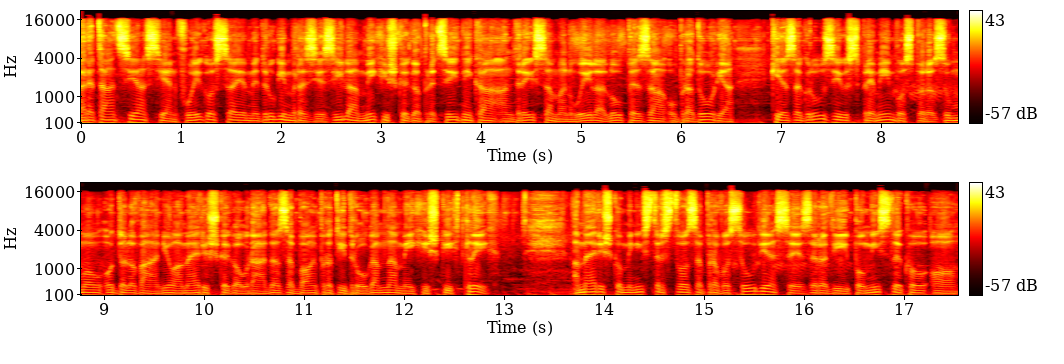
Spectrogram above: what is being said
Aretacija Cienfuegosa je med drugim razjezila mehiškega predsednika Andresa Manuela Lopeza Obradorja, ki je zagrozil spremembo sporazumov o delovanju ameriškega urada za boj proti drogam na mehiških tleh. Ameriško ministrstvo za pravosodje se je zaradi pomislekov o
